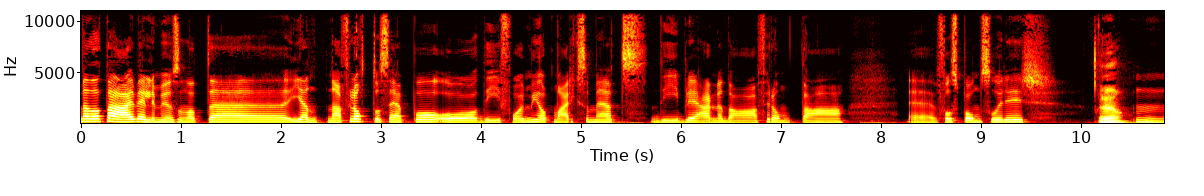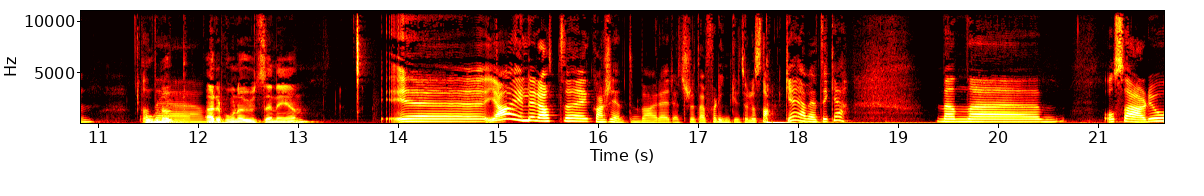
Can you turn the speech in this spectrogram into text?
men at det er veldig mye sånn at eh, jentene er flotte å se på, og de får mye oppmerksomhet. De blir gjerne da fronta uh, for sponsorer. Ja. Mm. Det- Er det pga. utseendet igjen? Uh, ja, eller at uh, kanskje jenter bare rett og slett er flinkere til å snakke. Jeg vet ikke. Men uh, Og så er det jo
